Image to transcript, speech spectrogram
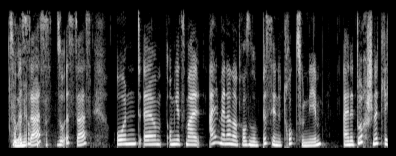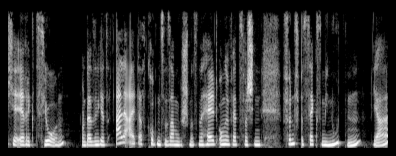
So ist ja das, so ist das. Und ähm, um jetzt mal allen Männern da draußen so ein bisschen den Druck zu nehmen, eine durchschnittliche Erektion und da sind jetzt alle Altersgruppen zusammengeschmissen, hält ungefähr zwischen fünf bis sechs Minuten. Ja,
